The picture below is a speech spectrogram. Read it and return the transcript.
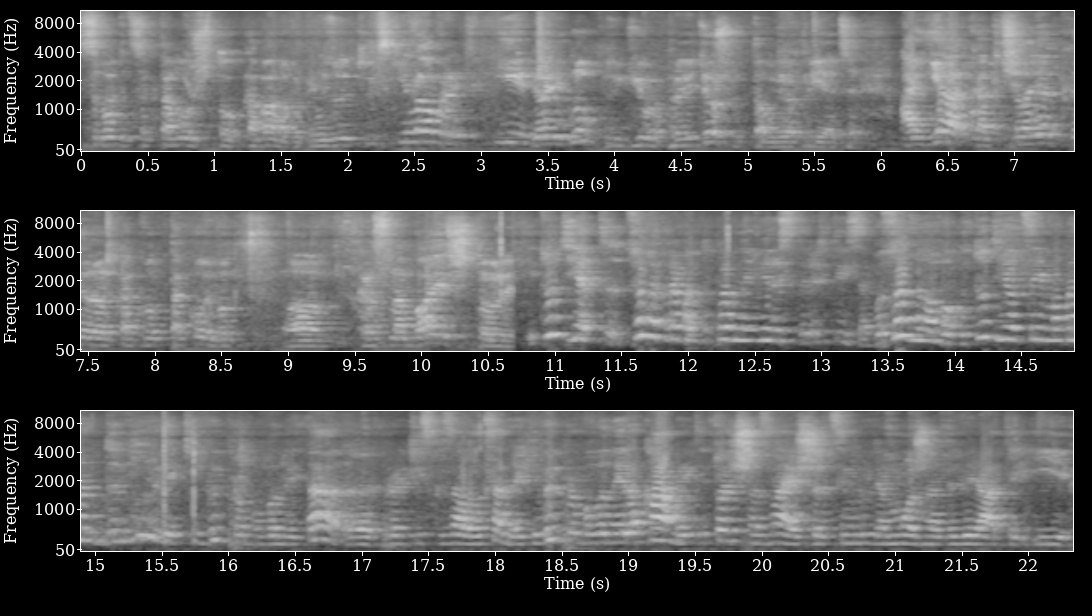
сводится к тому, что Кабанов организует киевские лавры и говорит, ну, Юра, проведешь вот там мероприятие. А я, как человек, э, как вот такой вот э, краснобай, что ли, І тут є цього треба до певної міри стерегтися. Бо з одного боку, тут є цей момент довіри, який випробуваний, та е, про який сказав Олександр, який випробуваний роками, і ти точно знаєш, що цим людям можна довіряти, і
